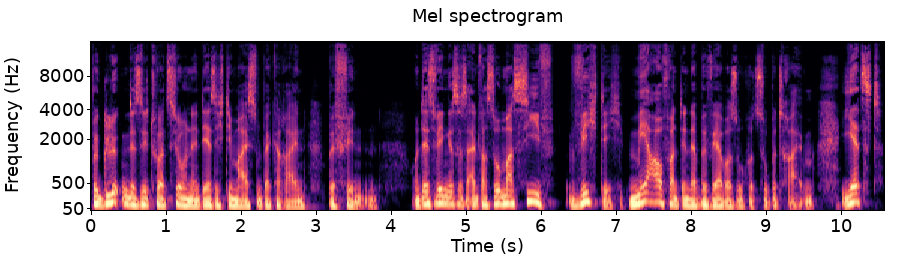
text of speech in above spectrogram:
beglückende Situation, in der sich die meisten Bäckereien befinden. Und deswegen ist es einfach so massiv wichtig, mehr Aufwand in der Bewerbersuche zu betreiben. Jetzt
